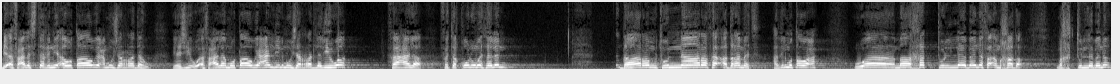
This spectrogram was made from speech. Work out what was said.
بأفعل استغني أو طاوع مجرده. يجيء أفعل مطاوعا للمجرد الذي هو فعل. فتقول مثلا ضارمت النار فأضرمت هذه المطاوعة. وما خدت اللبن فأمخض. ما خدت اللبن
